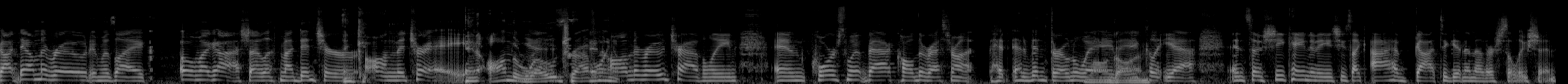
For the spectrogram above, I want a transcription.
got down the road and was like, oh my gosh, I left my denture on the tray. And on the yes, road traveling? And on the road traveling. And of course went back, called the restaurant, had, had been thrown away. Long gone. Clean, yeah. And so she came to me and she's like, I have got to get another solution.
